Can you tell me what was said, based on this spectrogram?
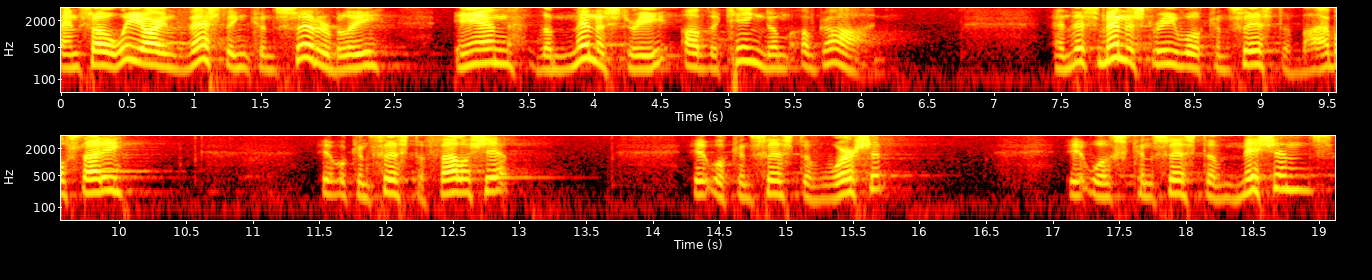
And so we are investing considerably in the ministry of the kingdom of God. And this ministry will consist of Bible study, it will consist of fellowship, it will consist of worship, it will consist of missions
